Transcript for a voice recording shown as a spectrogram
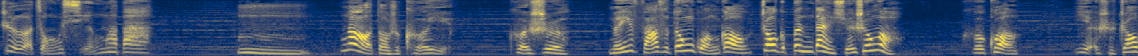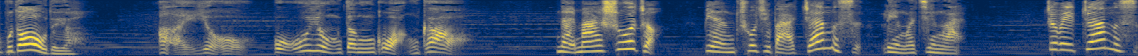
这总行了吧？嗯。”那倒是可以，可是没法子登广告招个笨蛋学生啊，何况也是招不到的呀。哎呦，不用登广告。奶妈说着，便出去把詹姆斯领了进来。这位詹姆斯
